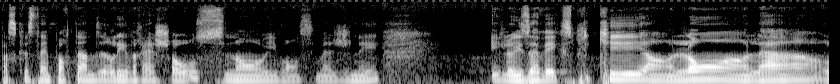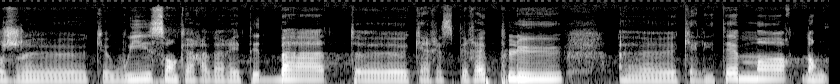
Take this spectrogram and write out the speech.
parce que c'est important de dire les vraies choses, sinon ils vont s'imaginer. Et là, ils avaient expliqué en long, en large, euh, que oui, son cœur avait arrêté de battre, qu'elle respirait plus, qu'elle était morte. Donc,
